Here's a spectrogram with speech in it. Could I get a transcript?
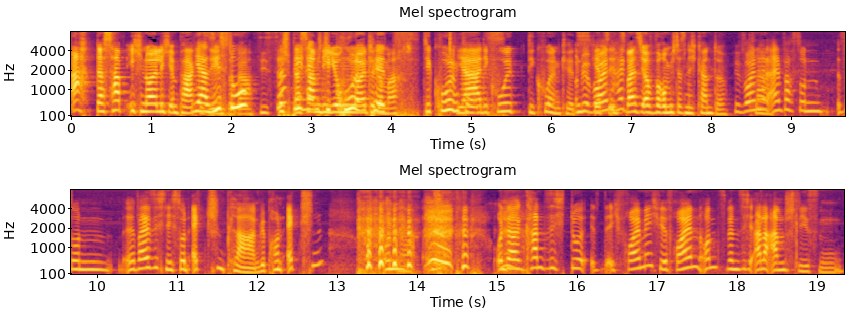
Ach, das habe ich neulich im Park Ja, gesehen. siehst du? sogar. Siehst du? Das Das haben die die jungen coolen Leute Kids. gemacht. Die coolen Ja, Kids. die, cool, die coolen Kids. Und wir wollen jetzt jetzt halt- weiß ich auch, warum ich das nicht kannte. Wir wollen Klar. halt einfach so ein, so ein, äh, weiß ich nicht, so ein Actionplan. Wir brauchen Action. Und, und da kann sich, du, ich freue mich, wir freuen uns, wenn sich alle anschließen.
